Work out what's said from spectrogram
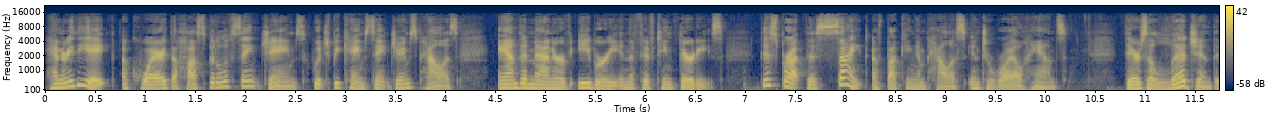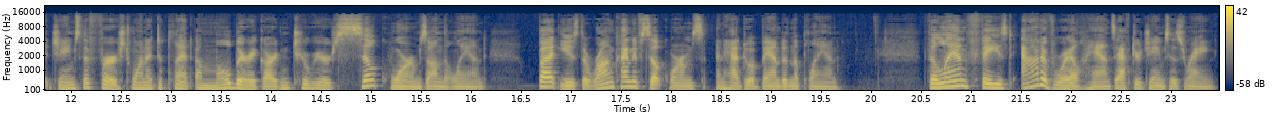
Henry VIII acquired the Hospital of St. James, which became St. James Palace, and the Manor of Ebury in the 1530s. This brought the site of Buckingham Palace into royal hands. There's a legend that James I wanted to plant a mulberry garden to rear silkworms on the land, but used the wrong kind of silkworms and had to abandon the plan. The land phased out of royal hands after James's reign.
